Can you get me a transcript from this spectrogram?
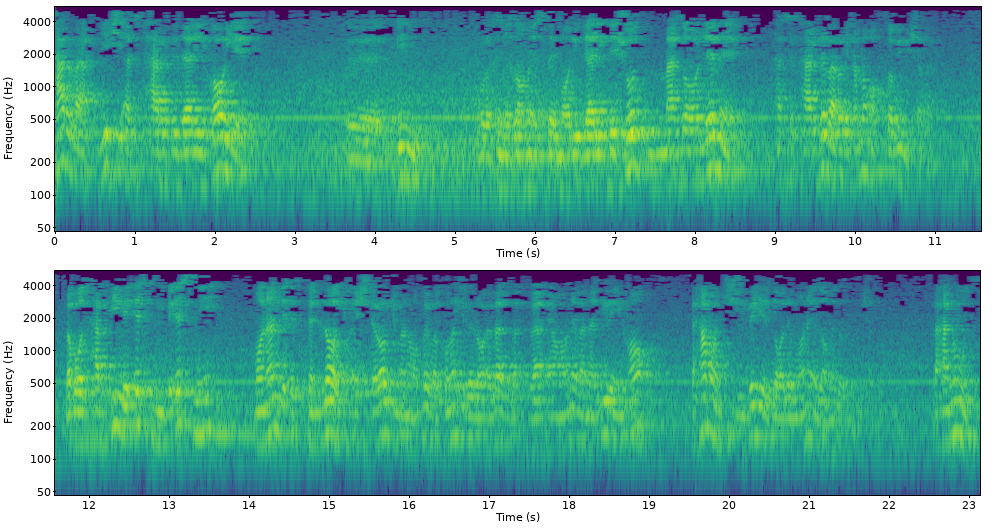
هر وقت یکی از پردهدری های این مورد نظام استعماری دریده شد مظالم پس پرده برای همه آفتابی می شود و با تبدیل اسمی به اسمی مانند استملاک و اشتراک منافع و کمک به راه و اعانه و نظیر اینها به همان شیوه ظالمانه ادامه داده می شود و هنوز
